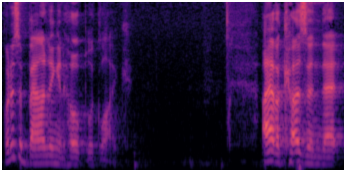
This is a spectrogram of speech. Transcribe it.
What does abounding in hope look like? I have a cousin that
